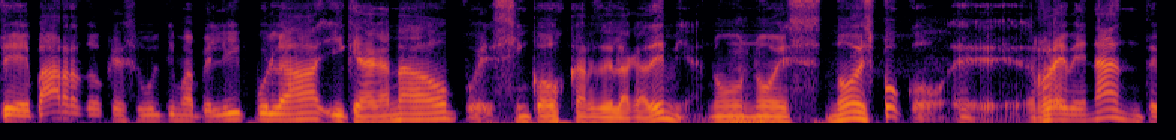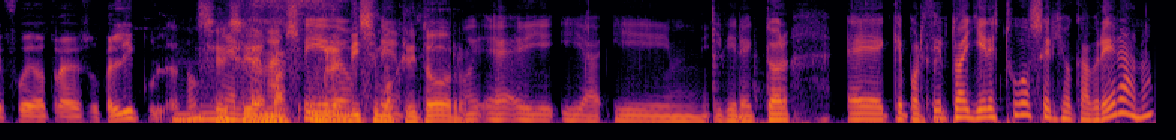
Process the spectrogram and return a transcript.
de Bardo, que es su última película, y que ha ganado pues cinco Oscars de la Academia. Mm. No, no es, no es poco. Eh, Revenante fue otra de sus películas, ¿no? Sí, sí, además un grandísimo sí. escritor. Eh, Y, y- y- y director. Eh, que por cierto, ayer estuvo Sergio Cabrera, ¿no?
